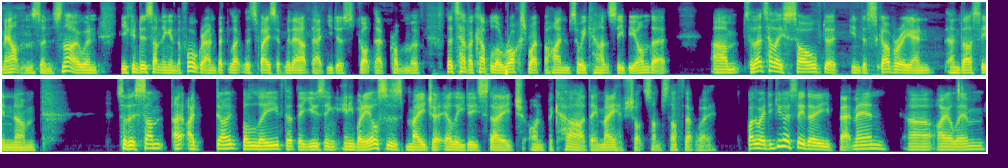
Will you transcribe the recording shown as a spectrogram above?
mountains and snow, and you can do something in the foreground, but like let's face it, without that, you just got that problem of let's have a couple of rocks right behind them so we can't see beyond that. Um, so that's how they solved it in Discovery, and and thus in um, so there's some. I, I don't believe that they're using anybody else's major LED stage on Picard. They may have shot some stuff that way. By the way, did you guys see the Batman uh, ILM?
